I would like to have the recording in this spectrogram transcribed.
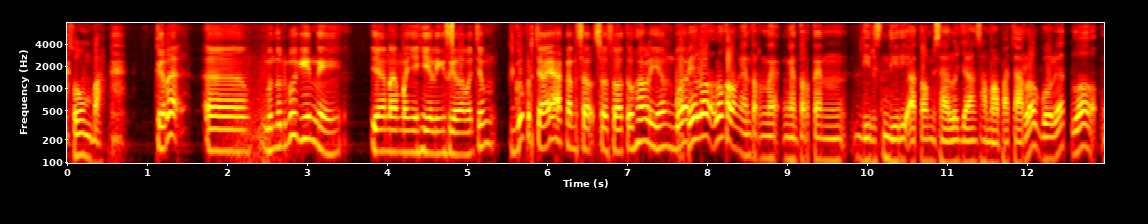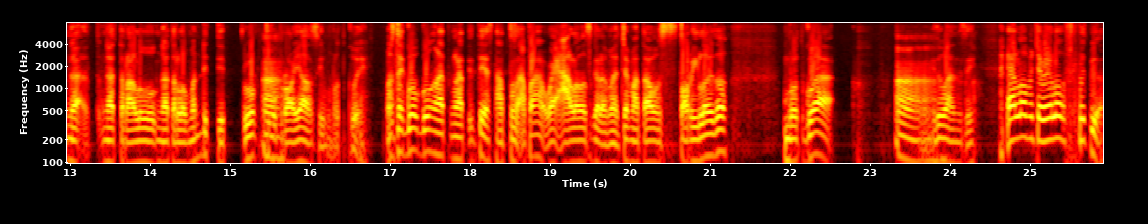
Sumpah. Karena eh, menurut gue gini, yang namanya healing segala macam, gue percaya akan se- sesuatu hal yang buat Tapi lo lo kalau ngenter ngentertain diri sendiri atau misalnya lo jalan sama pacar lo, gue lihat lo nggak nggak terlalu nggak terlalu medit. Lo cukup Ah. royal sih menurut gue. Maksudnya gue gue ngeliat ngeliat itu ya status apa WA lo segala macam atau story lo itu menurut gue ah, ituan sih. Eh lo sama cewek lo split bill?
